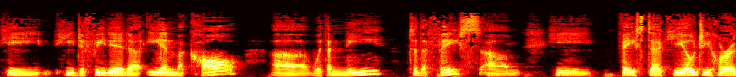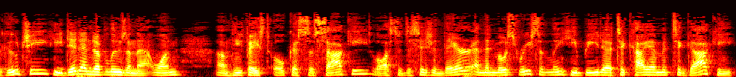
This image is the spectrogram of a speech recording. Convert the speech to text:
he he defeated uh, Ian McCall uh, with a knee to the face. Um, he faced uh, Kyoji Horiguchi. He did end up losing that one. Um, he faced Ulka Sasaki, lost a decision there, and then most recently he beat uh, Takeya Mizugaki,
